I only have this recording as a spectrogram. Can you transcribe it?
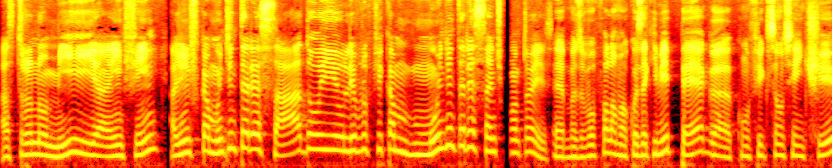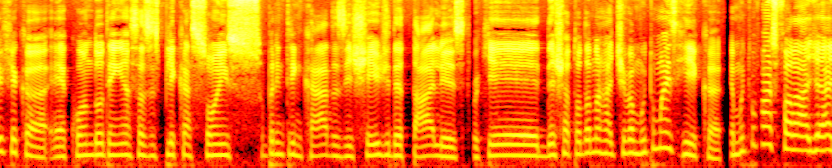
astronomia, enfim, a gente fica muito interessado e o livro fica muito interessante quanto a isso. É, mas eu vou falar uma coisa que me pega com ficção científica é quando tem essas explicações super intrincadas e cheio de detalhes, porque deixa toda a narrativa muito mais rica. É muito fácil falar de, ah,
